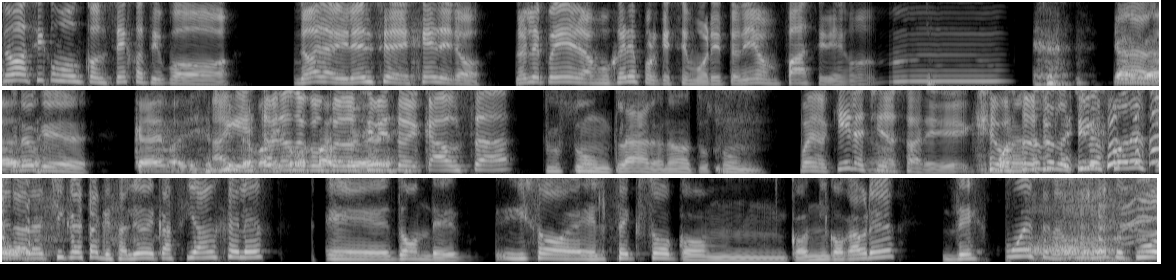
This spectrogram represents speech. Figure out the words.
No, así como un consejo tipo, no a la violencia de género, no le peguen a las mujeres porque se moretonean fácil. Mm, Claro, creo que alguien está hablando con facho, conocimiento ¿eh? de causa. tu Zoom, claro, no, tu Zoom. Bueno, ¿quién es la China No. Suárez? eh? ¿Qué Bueno, entonces la China? Suárez era la chica esta que salió de Casi Ángeles, eh, donde hizo el sexo con, con Nico Cabré. Después, en algún momento, tuvo,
